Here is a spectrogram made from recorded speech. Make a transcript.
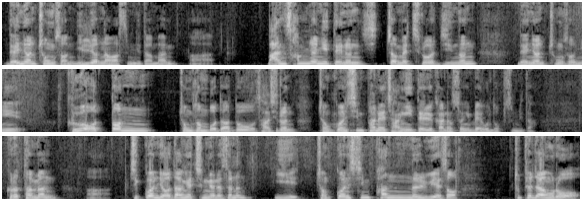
내년 총선 1년 남았습니다만 아, 만 3년이 되는 시점에 치러지는 내년 총선이 그 어떤 총선보다도 사실은 정권 심판의 장이 될 가능성이 매우 높습니다. 그렇다면 아, 집권 여당의 측면에서는 이 정권 심판을 위해서 투표장으로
